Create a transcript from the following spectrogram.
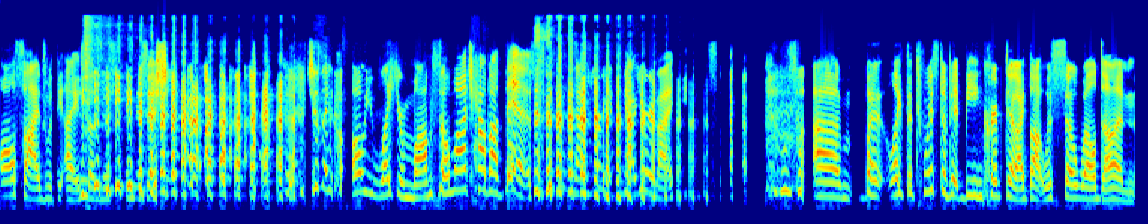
all sides with the ice on this, in this issue. She's like, "Oh, you like your mom so much? How about this? now you're now you're in ice." um, but like the twist of it being Krypto, I thought was so well done.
